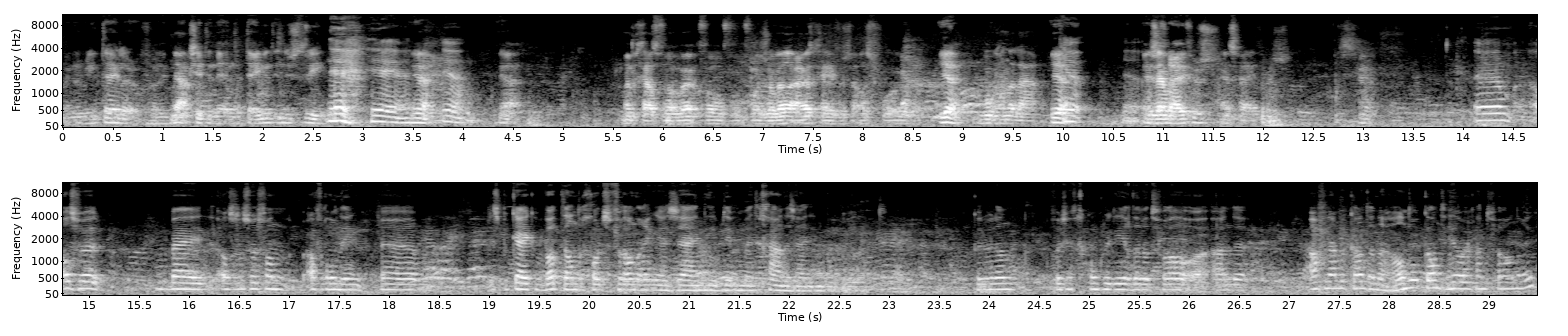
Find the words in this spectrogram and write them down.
ben, een retailer of ik, Ja. ik zit in de entertainmentindustrie. Ja, ja, ja. Ja. Maar dat geldt voor, voor, voor, voor zowel uitgevers als voor Ja. boekhandelaren Ja. ja. ja. En schrijvers. en schrijvers. Ehm, als we bij, als een soort van afronding ehm, eens bekijken wat dan de grootste veranderingen zijn die op dit moment gaande zijn in de boekenwereld. Kunnen we dan voorzichtig concluderen dat het vooral aan de afnamekant, aan de handelkant heel erg aan het veranderen is?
